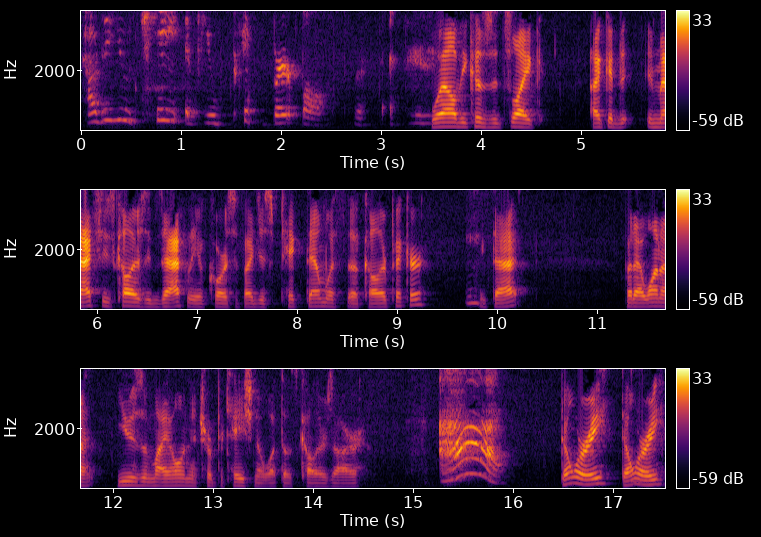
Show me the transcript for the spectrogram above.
How do you cheat if you pick purple? Well, because it's like I could match these colors exactly, of course, if I just pick them with the color picker, like that. But I want to use my own interpretation of what those colors are. ah, Don't worry. Don't worry.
